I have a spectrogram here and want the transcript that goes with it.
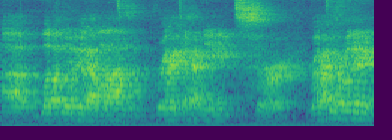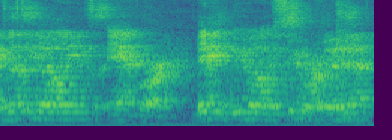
Uh, luckily, we've got lots of great techniques for retrofitting existing buildings and for making new buildings super efficient.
